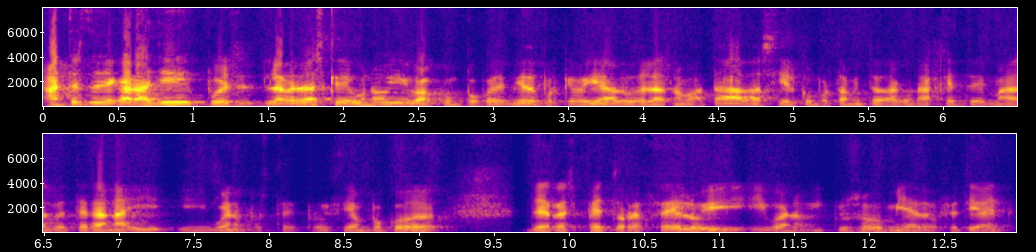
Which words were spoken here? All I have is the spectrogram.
Antes de llegar allí, pues la verdad es que uno iba con un poco de miedo porque veía lo de las novatadas y el comportamiento de alguna gente más veterana y, y, bueno, pues te producía un poco de, respeto, recelo y, y, bueno, incluso miedo, efectivamente.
